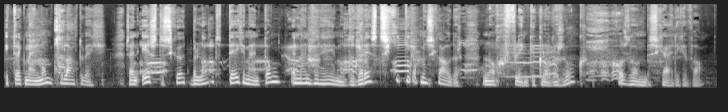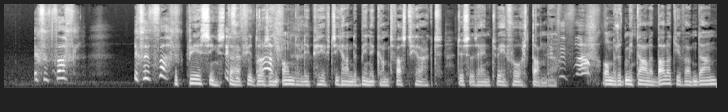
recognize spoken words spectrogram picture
Ik trek mijn mond te laat weg. Zijn eerste scheut belandt tegen mijn tong en mijn verhemelde. De rest schiet hij op mijn schouder. Nog flinke klodders ook, voor zo'n bescheiden geval. Ik vast. Ik vast. Het piercingstaafje door zijn onderlip heeft zich aan de binnenkant vastgehaakt tussen zijn twee voortanden. Onder het metalen balletje vandaan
